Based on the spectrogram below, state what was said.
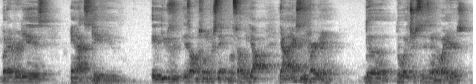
whatever it is and I just give you, it usually is over 20%. So y'all, y'all actually hurting the, the waitresses and the waiters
